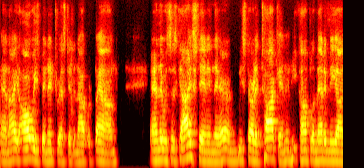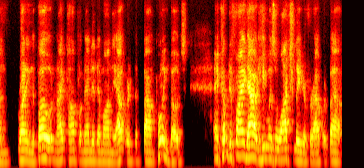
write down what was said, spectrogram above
And I'd always been interested in outward bound. And there was this guy standing there and we started talking and he complimented me on running the boat and I complimented him on the outward bound pulling boats. And come to find out, he was a watch leader for outward bound.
